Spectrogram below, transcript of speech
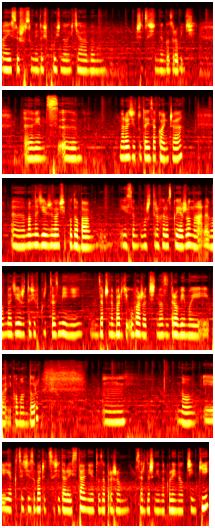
a jest już w sumie dość późno i chciałabym jeszcze coś innego zrobić. E, więc y, na razie tutaj zakończę. E, mam nadzieję, że Wam się podoba. Jestem może trochę rozkojarzona, ale mam nadzieję, że to się wkrótce zmieni. Zacznę bardziej uważać na zdrowie mojej pani komandor. Mm, no i jak chcecie zobaczyć, co się dalej stanie, to zapraszam serdecznie na kolejne odcinki.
